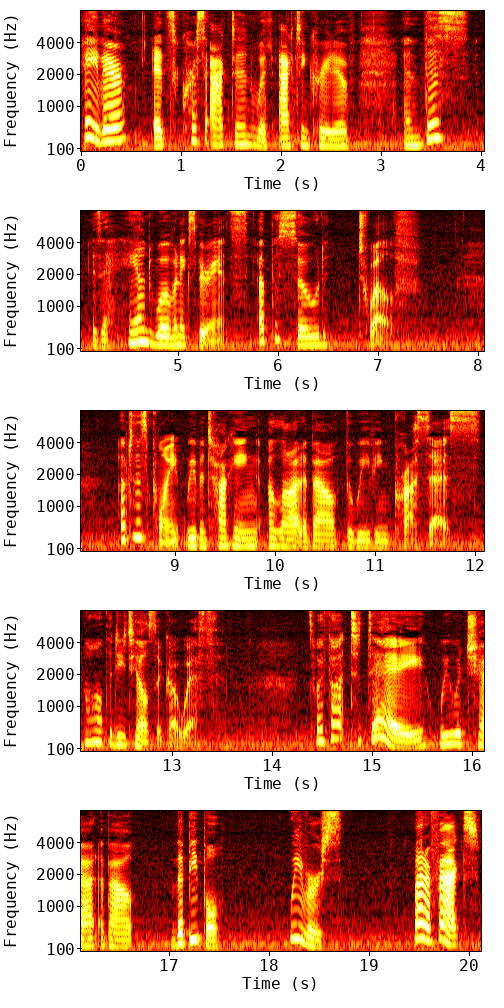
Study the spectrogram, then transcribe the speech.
Hey there, it's Chris Acton with Acton Creative, and this is a hand woven experience, episode 12. Up to this point, we've been talking a lot about the weaving process, and all the details that go with. So I thought today we would chat about the people, weavers. Matter of fact,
